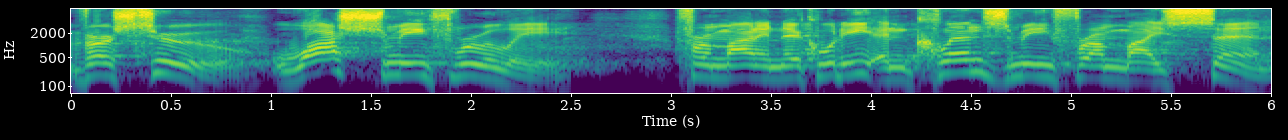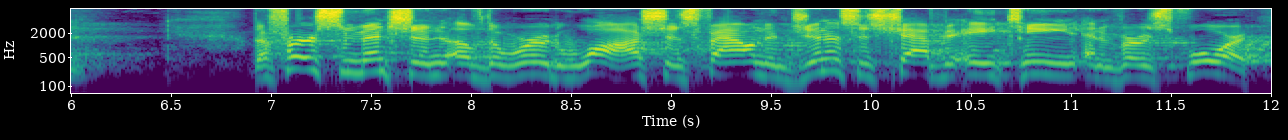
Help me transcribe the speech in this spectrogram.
Verse 2 Wash me thoroughly from mine iniquity and cleanse me from my sin. The first mention of the word wash is found in Genesis chapter 18 and verse 4.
